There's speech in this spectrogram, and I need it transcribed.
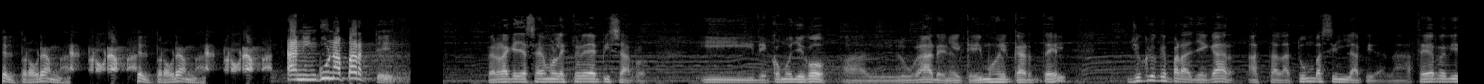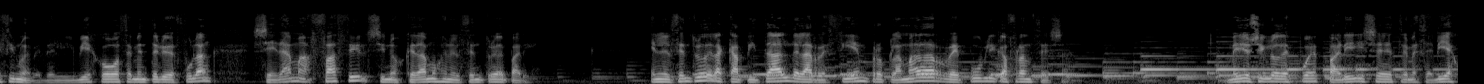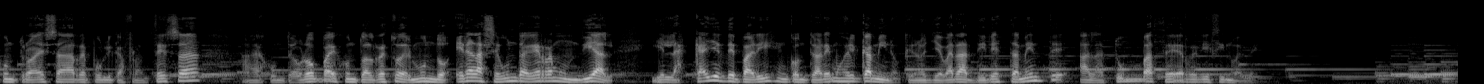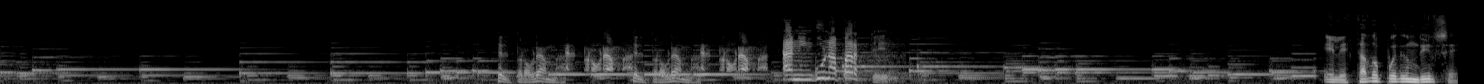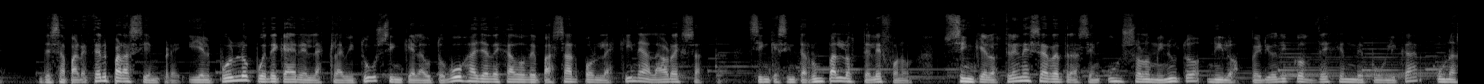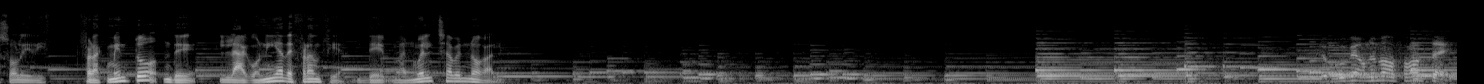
El programa, el programa, el programa. A ninguna parte. Pero ahora que ya sabemos la historia de Pizarro y de cómo llegó al lugar en el que vimos el cartel, yo creo que para llegar hasta la tumba sin lápida, la CR19 del viejo cementerio de Fulán, será más fácil si nos quedamos en el centro de París. En el centro de la capital de la recién proclamada República Francesa, Medio siglo después, París se estremecería junto a esa República Francesa, junto a Europa y junto al resto del mundo. Era la Segunda Guerra Mundial y en las calles de París encontraremos el camino que nos llevará directamente a la tumba CR-19. El programa, el programa, el programa, el programa. A ninguna parte. El Estado puede hundirse, desaparecer para siempre y el pueblo puede caer en la esclavitud sin que el autobús haya dejado de pasar por la esquina a la hora exacta, sin que se interrumpan los teléfonos, sin que los trenes se retrasen un solo minuto ni los periódicos dejen de publicar una sola edición. Fragmento de La agonía de Francia de Manuel Chávez Nogales. Français,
